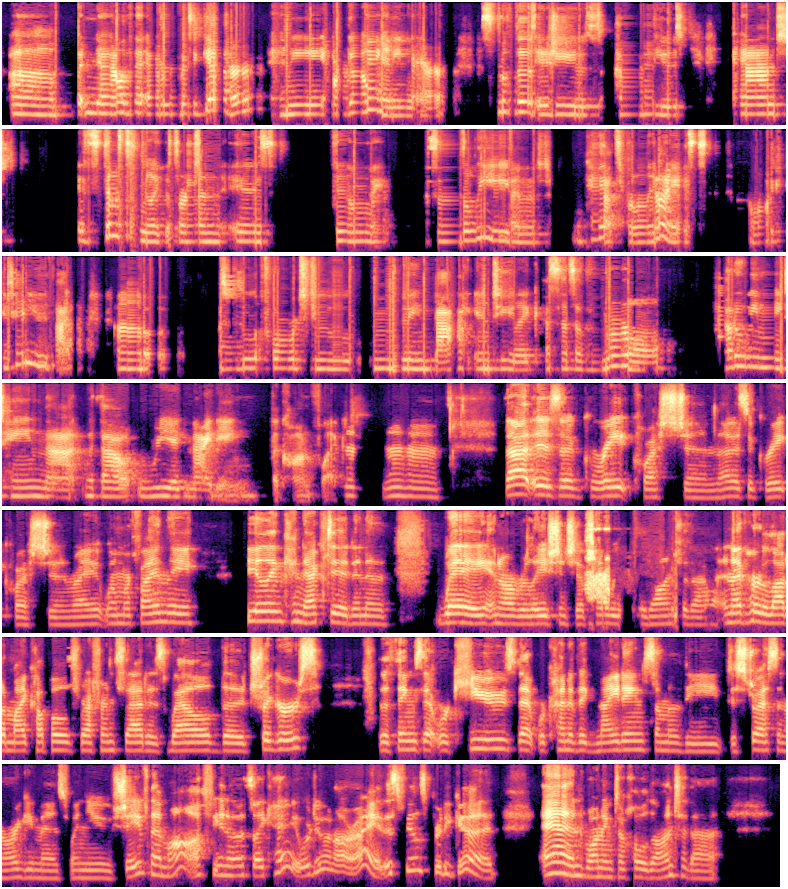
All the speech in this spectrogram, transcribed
Um, but now that everybody's together and we aren't going anywhere, some of those issues have been used. And it seems to me like this person is feeling like a sense of relief and okay, that's really nice. I want to continue that. Um, as we look forward to moving back into like a sense of normal, how do we maintain that without reigniting the conflict? Mm-hmm. That is a great question. That is a great question, right? When we're finally feeling connected in a way in our relationship how do we hold on to that? And I've heard a lot of my couples reference that as well the triggers the things that were cues that were kind of igniting some of the distress and arguments when you shave them off you know it's like hey we're doing all right. This feels pretty good. And wanting to hold on to that.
